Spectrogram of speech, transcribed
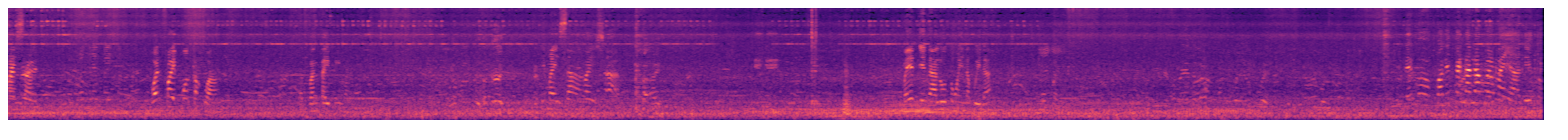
Marsan? 1.5 mong takwa. At 1 type ima. Lima isa. Lima isa. Mayat din naluto ngayon na po na? Okay. Hindi mo, balik ka na lang mamaya dito.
